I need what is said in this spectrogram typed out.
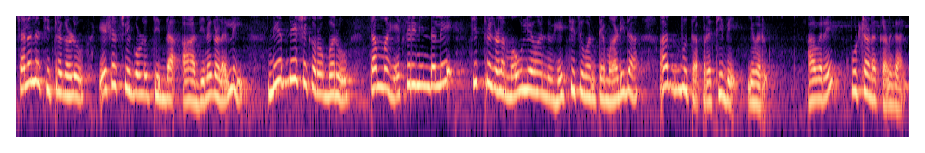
ಚಲನಚಿತ್ರಗಳು ಯಶಸ್ವಿಗೊಳ್ಳುತ್ತಿದ್ದ ಆ ದಿನಗಳಲ್ಲಿ ನಿರ್ದೇಶಕರೊಬ್ಬರು ತಮ್ಮ ಹೆಸರಿನಿಂದಲೇ ಚಿತ್ರಗಳ ಮೌಲ್ಯವನ್ನು ಹೆಚ್ಚಿಸುವಂತೆ ಮಾಡಿದ ಅದ್ಭುತ ಪ್ರತಿಭೆ ಇವರು. ಅವರೇ ಪುಟ್ಟಣ ಕಣಗಾಲ್.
